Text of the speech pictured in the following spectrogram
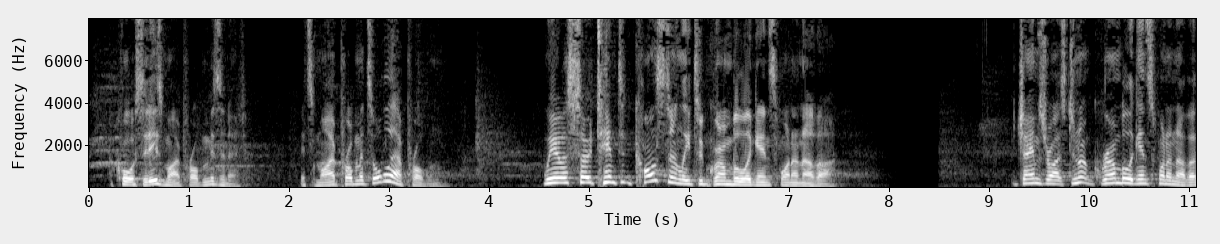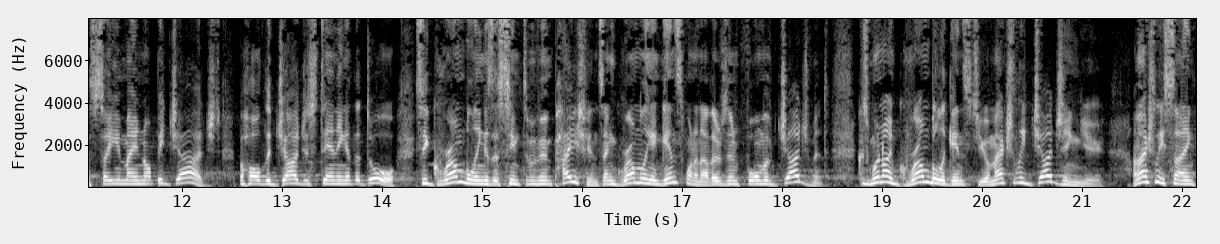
Of course, it is my problem, isn't it? It's my problem, it's all our problem. We are so tempted constantly to grumble against one another. James writes, Do not grumble against one another, so you may not be judged. Behold, the judge is standing at the door. See, grumbling is a symptom of impatience, and grumbling against one another is a form of judgment. Because when I grumble against you, I'm actually judging you. I'm actually saying,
